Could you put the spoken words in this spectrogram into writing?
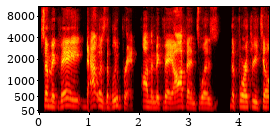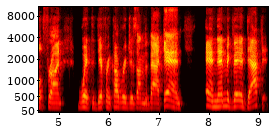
So McVay, that was the blueprint on the McVay offense was the 4-3 tilt front with the different coverages on the back end. And then McVay adapted.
